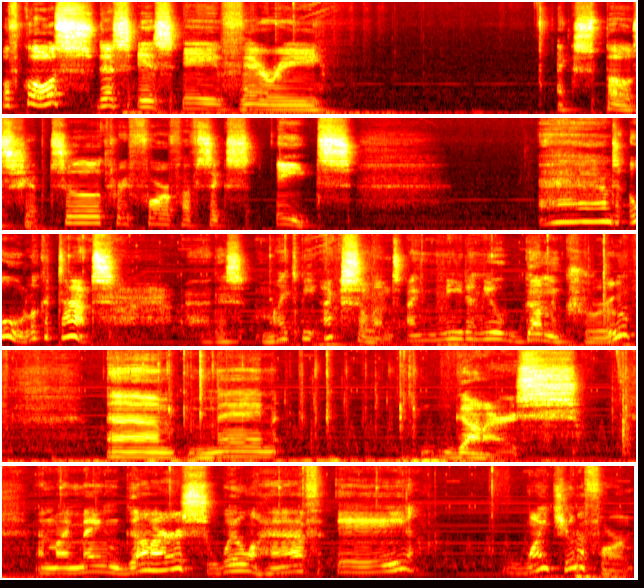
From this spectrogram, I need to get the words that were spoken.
Of course, this is a very exposed ship. Two, three, four, five, six, eight. And, oh, look at that this might be excellent. I need a new gun crew. Um, main gunners. And my main gunners will have a white uniform.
